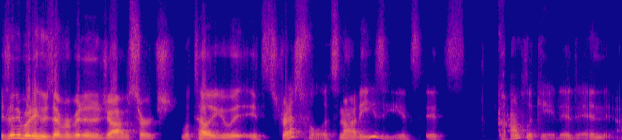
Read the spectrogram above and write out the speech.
is anybody who's ever been in a job search will tell you it, it's stressful. It's not easy. It's it's complicated. And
